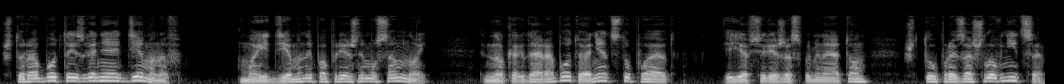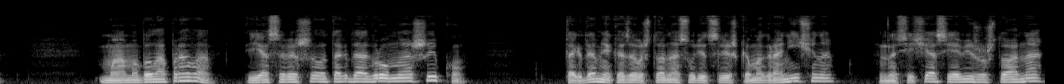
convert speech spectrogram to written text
что работа изгоняет демонов? Мои демоны по-прежнему со мной, но когда я работаю, они отступают, и я все реже вспоминаю о том, что произошло в Ницце. Мама была права. Я совершила тогда огромную ошибку. Тогда мне казалось, что она судит слишком ограниченно, но сейчас я вижу, что она...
